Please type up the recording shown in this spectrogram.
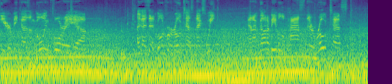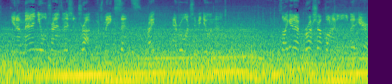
here because I'm going for a, uh, like I said, going for a road test next week, and I've got to be able to pass their road test in a manual transmission truck, which makes sense, right? Everyone should be doing that. So I got to brush up on it a little bit here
